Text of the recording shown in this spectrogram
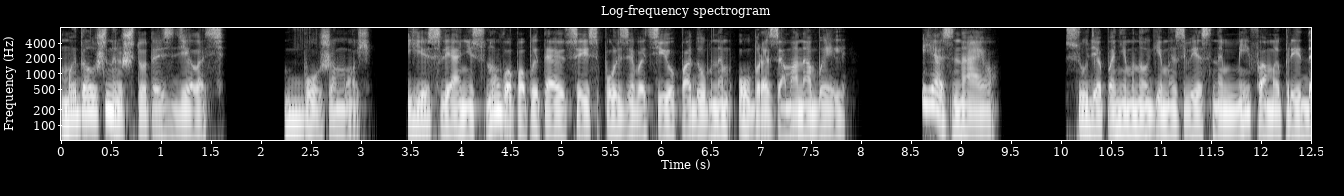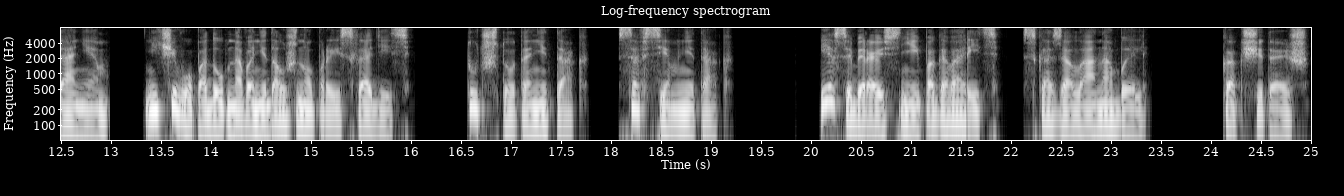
Мы должны что-то сделать. Боже мой. Если они снова попытаются использовать ее подобным образом, Аннабель. Я знаю. Судя по немногим известным мифам и преданиям, ничего подобного не должно происходить. Тут что-то не так. Совсем не так. Я собираюсь с ней поговорить, сказала Аннабель. Как считаешь,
